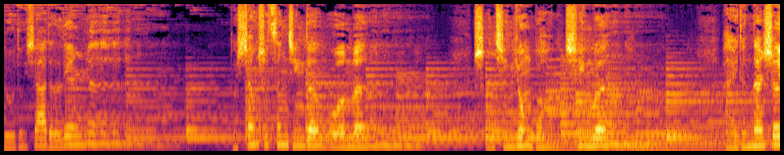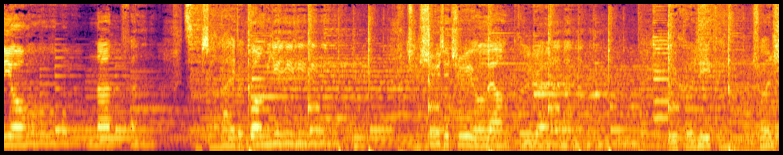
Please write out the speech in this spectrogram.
路灯下的恋人，多像是曾经的我们，深情拥抱、亲吻，的难舍又难分。曾相爱的光阴，全世界只有两个人，为何一个转身？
